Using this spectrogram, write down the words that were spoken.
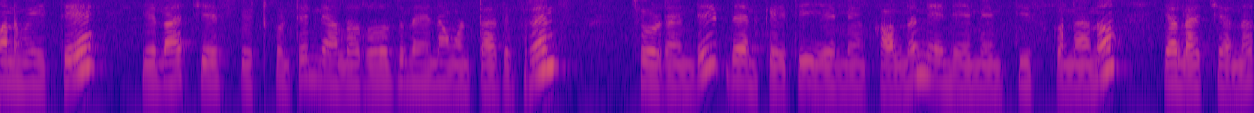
మనమైతే ఇలా చేసి పెట్టుకుంటే నెల రోజులైనా ఉంటుంది ఫ్రెండ్స్. చూడండి దానికైతే ఏమేమి కావాలో నేను ఏమేమి తీసుకున్నానో ఎలా చేయాలో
